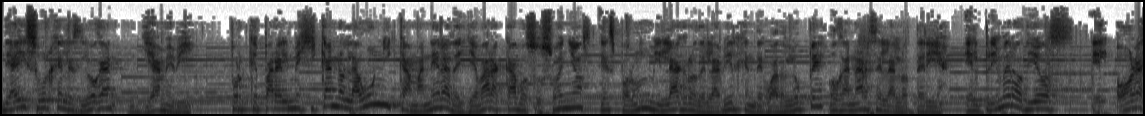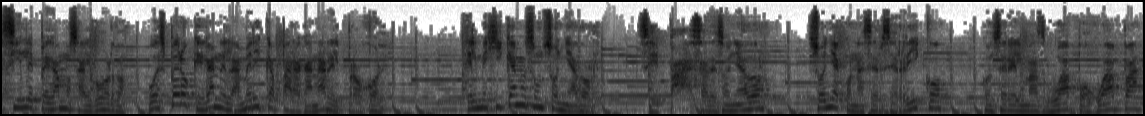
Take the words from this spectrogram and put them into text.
de ahí surge el eslogan Ya me vi porque para el mexicano la única manera de llevar a cabo sus sueños es por un milagro de la Virgen de Guadalupe o ganarse la lotería. El primero Dios, el ahora sí le pegamos al gordo, o espero que gane la América para ganar el Pro Gol. El mexicano es un soñador, se pasa de soñador, sueña con hacerse rico, con ser el más guapo guapa,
